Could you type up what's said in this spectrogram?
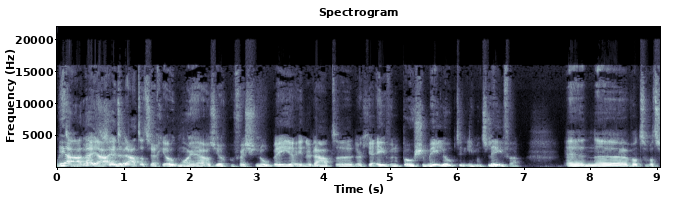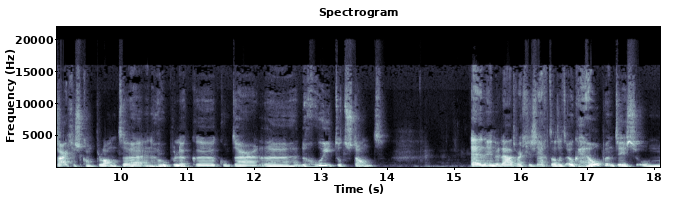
Ja, nou ja, inderdaad, dat zeg je ook mooi. Hè? Als jeugdprofessional ben je inderdaad uh, dat je even een poosje meeloopt in iemands leven. En uh, wat, wat zaadjes kan planten. En hopelijk uh, komt daar de groei tot stand. En inderdaad, wat je zegt, dat het ook helpend is om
